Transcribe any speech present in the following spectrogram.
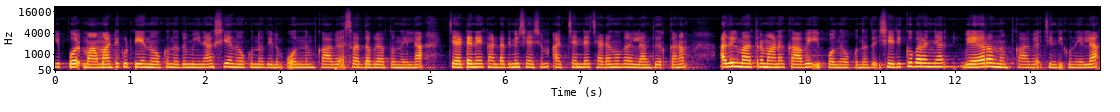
ഇപ്പോൾ മാമാട്ടിക്കുട്ടിയെ നോക്കുന്നതും മീനാക്ഷിയെ നോക്കുന്നതിലും ഒന്നും കാവ്യ ശ്രദ്ധ പുലർത്തുന്നില്ല. ചേട്ടനെ കണ്ടതിനു ശേഷം അച്ഛന്റെ ചടങ്ങുകളെല്ലാം തീർക്കണം. അതിൽ മാത്രമാണ് കാവ്യ ഇപ്പോൾ നോക്കുന്നത്. ശരിക്കു പറഞ്ഞാൽ വേറൊന്നും കാവ്യ ചിന്തിക്കുന്നില്ല.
